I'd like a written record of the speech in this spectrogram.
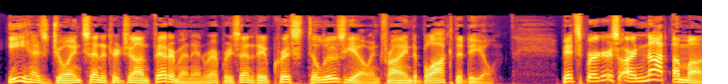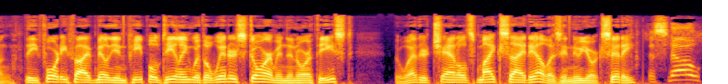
He has joined Senator John Fetterman and Representative Chris Deluzio in trying to block the deal. Pittsburghers are not among the 45 million people dealing with a winter storm in the Northeast. The Weather Channel's Mike Seidel is in New York City. The snow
